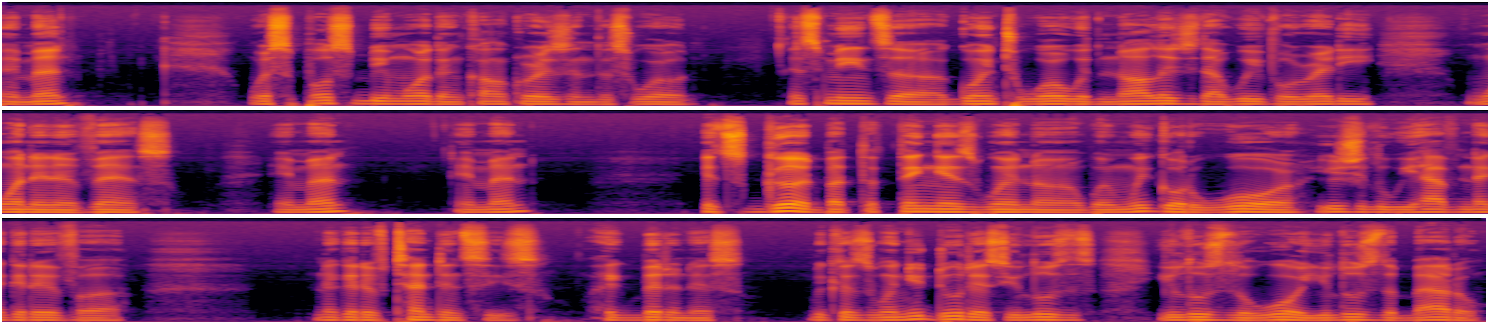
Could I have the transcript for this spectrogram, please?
Amen. We're supposed to be more than conquerors in this world. This means uh, going to war with knowledge that we've already won in advance. Amen. Amen. It's good, but the thing is, when uh, when we go to war, usually we have negative uh, negative tendencies like bitterness, because when you do this, you lose you lose the war, you lose the battle,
